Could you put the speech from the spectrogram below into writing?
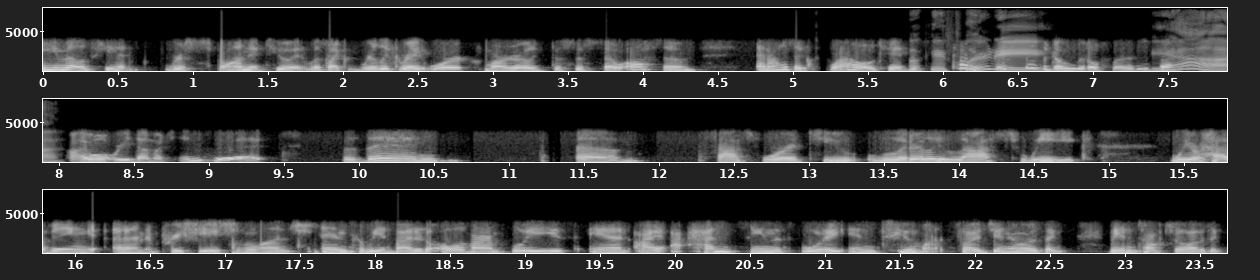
emails, he had responded to it it was like, really great work, Marta. Like, this is so awesome. And I was like, wow, okay, this Okay, is kind of, this flirty. is like a little flirty, but yeah. I won't read that much into it. So then, um, fast forward to literally last week, we were having an appreciation lunch, and so we invited all of our employees. And I, I hadn't seen this boy in two months, so I genuinely was like, we hadn't talked to him. I was like,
